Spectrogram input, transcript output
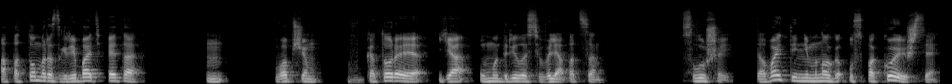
а потом разгребать это... В общем, в которое я умудрилась вляпаться. Слушай, давай ты немного успокоишься,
